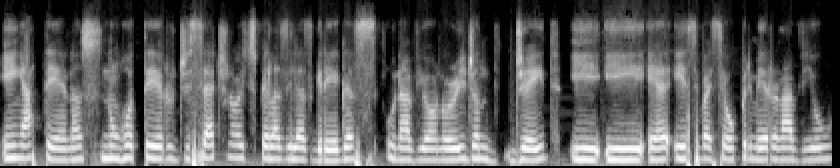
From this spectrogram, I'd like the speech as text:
em Atenas, num roteiro de sete noites pelas Ilhas Gregas, o navio Norwegian Jade, e, e é, esse vai ser o primeiro navio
